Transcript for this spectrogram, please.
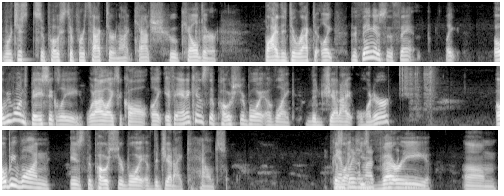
we're just supposed to protect her, not catch who killed her by the directive. Like the thing is, the thing like Obi Wan's basically what I like to call like if Anakin's the poster boy of like the Jedi Order, Obi Wan is the poster boy of the Jedi Council because Can't like believe I'm he's not very um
